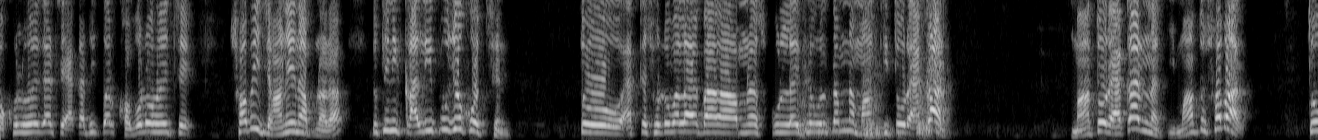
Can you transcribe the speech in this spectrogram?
দখল হয়ে গেছে, একাধিকবার খবরও হয়েছে, সবই জানেন আপনারা। তো তিনি কালী পুজো করছেন। তো একটা ছোটবেলায় বা আমরা স্কুল লাইফে বলতাম না, মা কি তোর একার? মা তোর একার নাকি? মা তো সবার। তো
